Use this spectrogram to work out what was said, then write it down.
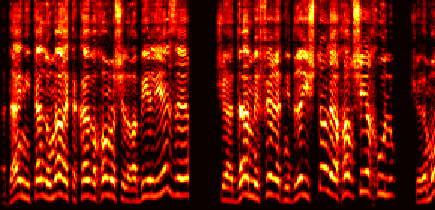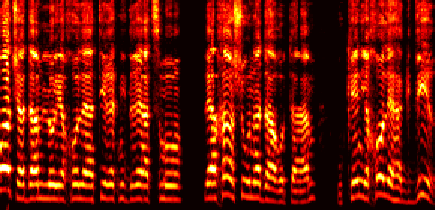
עדיין ניתן לומר את הקל וחומר של רבי אליעזר, שאדם מפר את נדרי אשתו לאחר שיחולו. שלמרות שאדם לא יכול להתיר את נדרי עצמו לאחר שהוא נדר אותם, הוא כן יכול להגדיר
